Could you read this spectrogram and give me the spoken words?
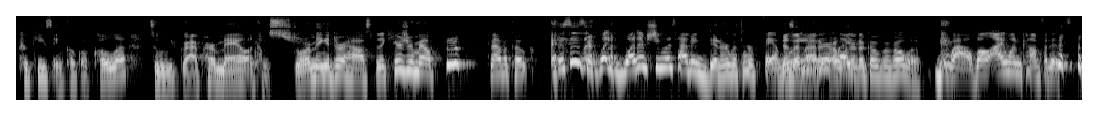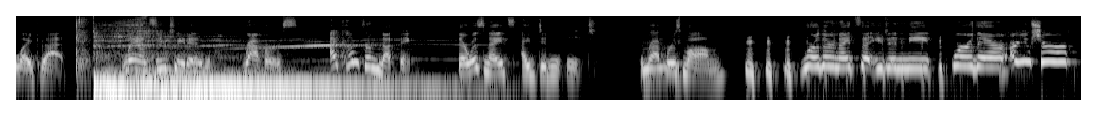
cookies and Coca Cola. So we would grab her mail and come storming into her house. Be like, "Here's your mail. Bloop. Can I have a Coke?" This is like, what if she was having dinner with her family? Does that matter? I wanted a Coca Cola. Wow. Well, I won confidence like that. Lance, you tweeted, rappers, I come from nothing. There was nights I didn't eat. The rapper's mm. mom. Were there nights that you didn't eat? Were there? Are you sure?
